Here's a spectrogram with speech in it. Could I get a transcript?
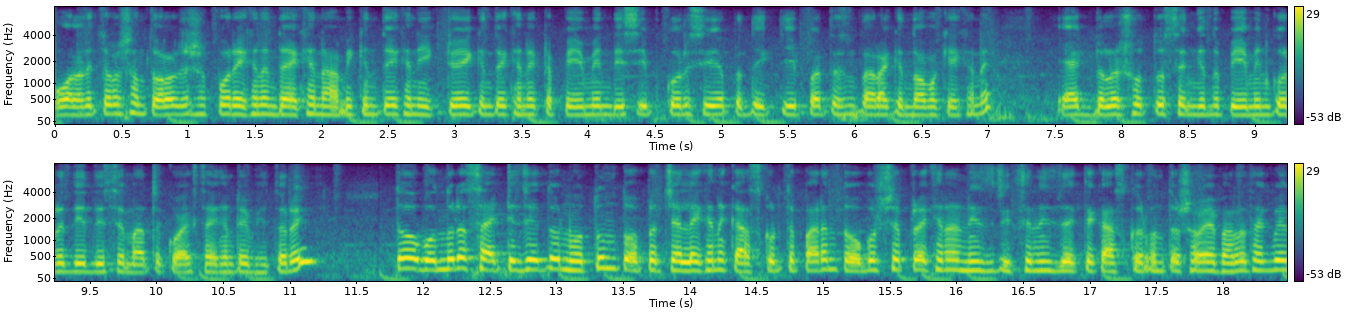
ওয়ালেটে চলে আসলাম। ওয়ালেট আসার পরে এখানে দেখেন, আমি কিন্তু এখানে একটু কিন্তু এখানে একটা পেমেন্ট রিসিভ করেছি। আপনারা দেখতেই পারতেছেন, তারা কিন্তু আমাকে এখানে এক ডলার সত্তর সেন্ট কিন্তু পেমেন্ট করে দিয়ে দিচ্ছে মাত্র কয়েক সেকেন্ডের ভিতরেই। তো বন্ধুরা সাইটটি যেহেতু নতুন, তো আপনার চাইলে এখানে কাজ করতে পারেন। তো অবশ্যই আপনারা এখানে নিজ রিক্সে নিজ দেখতে কাজ করবেন। তো সবাই ভালো থাকবেন।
